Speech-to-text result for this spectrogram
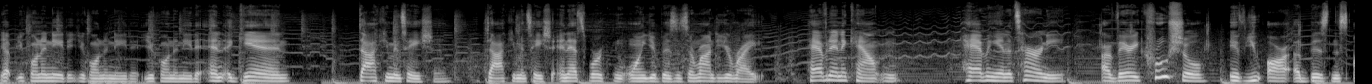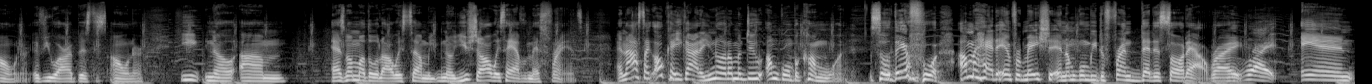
Yep, you're going to need it. You're going to need it. You're going to need it. And again, documentation, documentation, and that's working on your business. And Rhonda, you're right. Having an accountant, having an attorney are very crucial if you are a business owner. If you are a business owner, you, you know, um, as my mother would always tell me, you know, you should always have them as friends. And I was like, okay, you got it. You know what I'm gonna do? I'm gonna become one. So therefore, I'm gonna have the information, and I'm gonna be the friend that is sought out, right? Right. and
